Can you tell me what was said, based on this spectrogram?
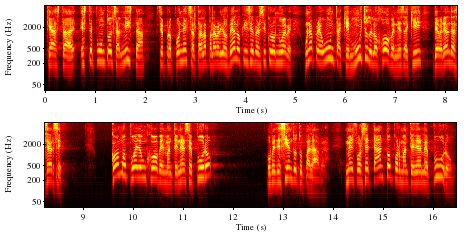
que hasta este punto el salmista se propone exaltar la palabra de Dios. Vea lo que dice el versículo 9. Una pregunta que muchos de los jóvenes aquí deberían de hacerse. ¿Cómo puede un joven mantenerse puro? obedeciendo tu palabra. Me esforcé tanto por mantenerme puro,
